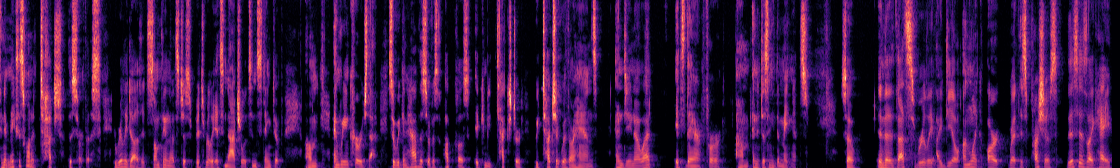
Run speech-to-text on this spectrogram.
and it makes us want to touch the surface. It really does. It's something that's just it's really it's natural, it's instinctive. Um, and we encourage that. So we can have the surface up close, it can be textured. We touch it with our hands, and do you know what? It's there for um, and it doesn't need the maintenance. So the, that's really ideal. Unlike art, where it's precious, this is like, hey,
